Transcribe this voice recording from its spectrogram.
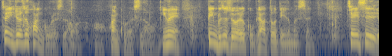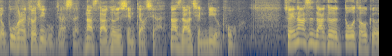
这里就是换股的时候了哦，换股的时候，因为并不是所有的股票都跌那么深，这一次有部分的科技股比较深，纳斯达克是先掉下来，纳斯达克前低有破嘛，所以纳斯达克多头格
